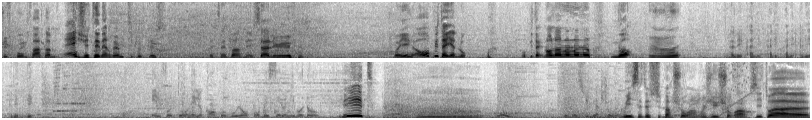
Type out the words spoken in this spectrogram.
juste pour me faire comme... Eh, je vais t'énerver un petit peu plus. C'est sympa, mais salut Vous voyez? Oh putain, il y a de l'eau. Oh putain, non, non, non, non, non Non. Allez, allez, allez, allez, allez, allez, allez. Il faut tourner le crank au boulon pour baisser le niveau d'eau. Vite C'était super chaud. hein. Oui, c'était super chaud. Hein. Moi, j'ai eu chaud. Alors, si toi, euh,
